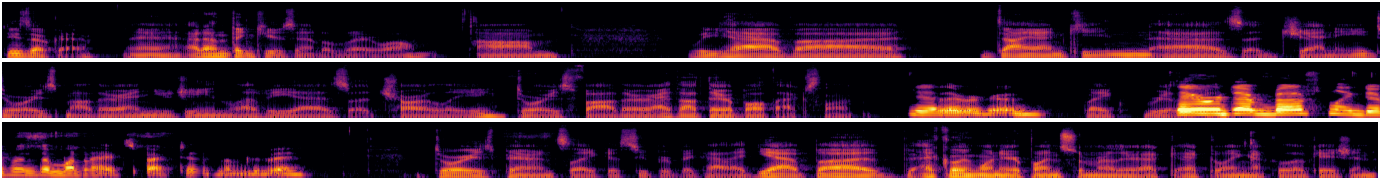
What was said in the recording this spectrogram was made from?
He's okay. Eh, I don't think he was handled very well. Um, we have uh, Diane Keaton as Jenny, Dory's mother, and Eugene Levy as uh, Charlie, Dory's father. I thought they were both excellent. Yeah, they were good. Like really, They were de- definitely different than what I expected them to be. Dory's parents like a super big highlight. Yeah, but echoing one of your points from earlier, echoing echolocation.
